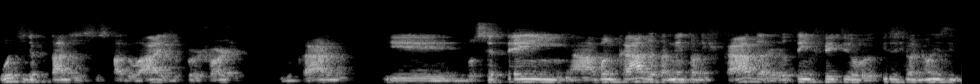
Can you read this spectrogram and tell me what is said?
outros deputados estaduais, doutor Jorge do Carmo, e você tem a bancada também está unificada. Eu tenho feito, eu fiz reuniões em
